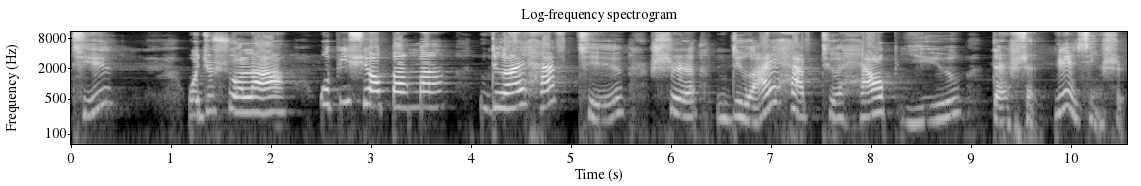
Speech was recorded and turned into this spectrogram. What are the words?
to?" 我就说啦，我必须要帮吗 ？Do I have to 是 Do I have to help you 的省略形式。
